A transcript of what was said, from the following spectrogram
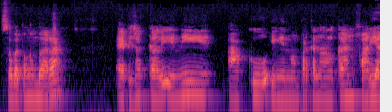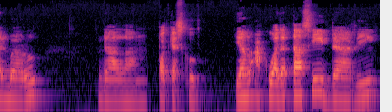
Sobat Pengembara, episode kali ini aku ingin memperkenalkan varian baru dalam podcastku yang aku adaptasi dari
